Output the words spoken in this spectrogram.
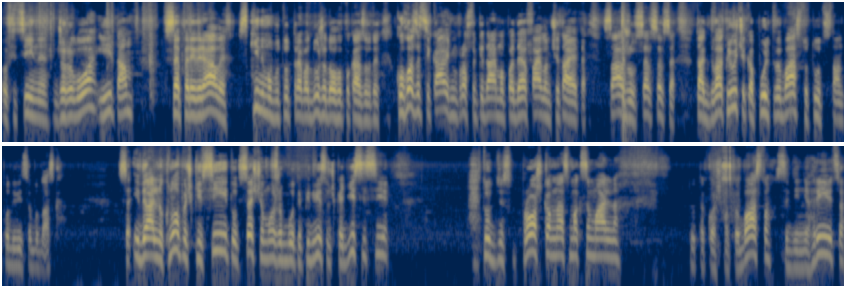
офіційне джерело і там все перевіряли. Скинемо, бо тут треба дуже довго показувати. Кого зацікавить, ми просто кидаємо pdf файлом, читаєте. Сажу, все, все, все. Так, два ключика, пульт Webasto, тут стан, подивіться, будь ласка. Все ідеально, кнопочки всі, тут все, що може бути. Підвісочка DCC. Тут прошка в нас максимальна. Тут також от сидіння гріються,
